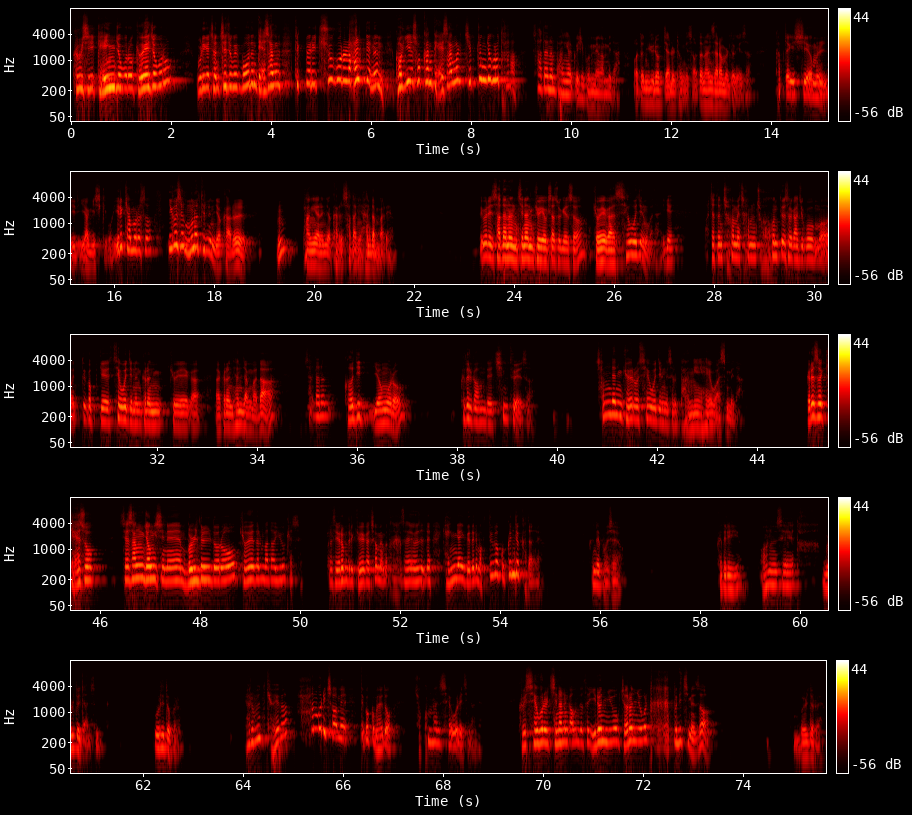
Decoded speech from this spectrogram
그것이 개인적으로 교회적으로 우리가 전체적으로 모든 대상을 특별히 추구를 할 때는 거기에 속한 대상을 집중적으로 다 사단은 방해할 것이 분명합니다. 어떤 유력자를 통해서 어떤 한 사람을 통해서 갑자기 시험을 이야기시키고 이렇게 함으로써 이것을 무너뜨리는 역할을 음? 방해하는 역할을 사단이 한단 말이에요. 특별히 사단은 지난 교회 역사 속에서 교회가 세워지는 거다. 이게 어쨌든 처음에 참 좋은 뜻을 가지고 뭐 뜨겁게 세워지는 그런 교회가 아, 그런 현장마다 사단은 거짓 영으로 그들 가운데 침투해서 참된 교회로 세워지는 것을 방해해 왔습니다. 그래서 계속 세상 정신에 물들도록 교회들마다 유혹했어요. 그래서 여러분들이 교회가 처음에 막 세워질 때 굉장히 그들이 막 뜨겁고 끈적하잖아요. 근데 보세요. 그들이 어느새 다 물들지 않습니까? 우리도 그럼. 여러분 교회가 아무리 처음에 뜨겁고 해도 조금만 세월이 지나면 그 세월을 지나는 가운데서 이런 유혹 저런 유혹을 다 부딪히면서 물들어요.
